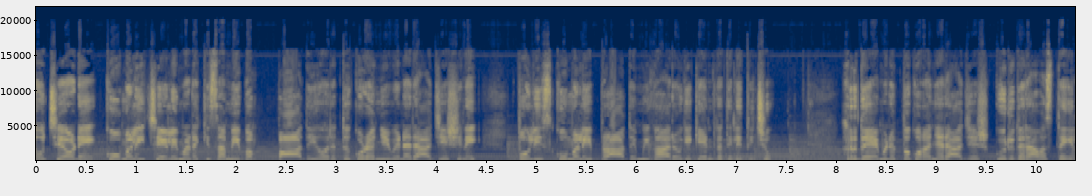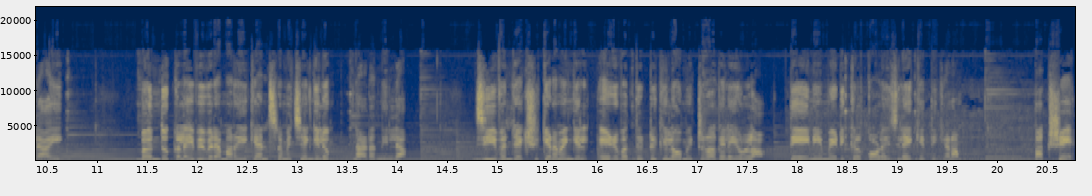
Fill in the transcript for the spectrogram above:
ഉച്ചയോടെ കുമളി ചെളിമടയ്ക്ക് സമീപം പാതയോരത്ത് കുഴഞ്ഞു വീണ രാജേഷിനെ പോലീസ് കുമളി പ്രാഥമികാരോഗ്യ കേന്ദ്രത്തിലെത്തിച്ചു. ഹൃദയമിടിപ്പ് കുറഞ്ഞ രാജേഷ് ഗുരുതരാവസ്ഥയിലായി. ബന്ധുക്കളെ വിവരമറിയിക്കാൻ ശ്രമിച്ചെങ്കിലും നടന്നില്ല. ജീവൻ രക്ഷിക്കണമെങ്കിൽ എഴുപത്തെട്ട് കിലോമീറ്റർ അകലെയുള്ള തേനി മെഡിക്കൽ കോളേജിലേക്ക് എത്തിക്കണം. പക്ഷേ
